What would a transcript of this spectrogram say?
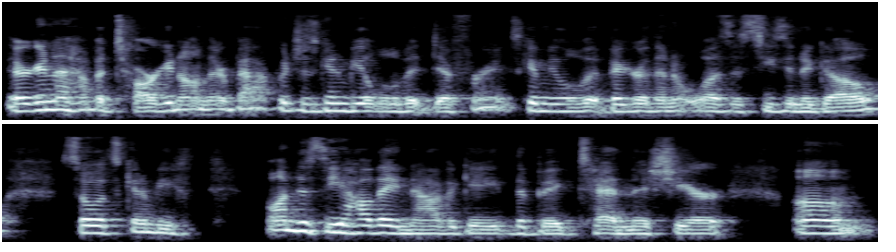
They're going to have a target on their back, which is going to be a little bit different. It's going to be a little bit bigger than it was a season ago. So it's going to be fun to see how they navigate the Big Ten this year. Um,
